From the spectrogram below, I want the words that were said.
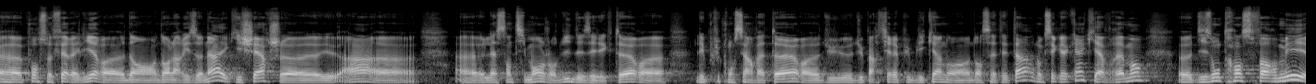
Euh, pour se faire élire euh, dans, l'Arizona et qui cherche euh, à l'assentiment aujourd'hui des électeurs les plus conservateurs du, Parti républicain dans, cet État. Donc c'est quelqu'un qui a vraiment, disons, transformé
